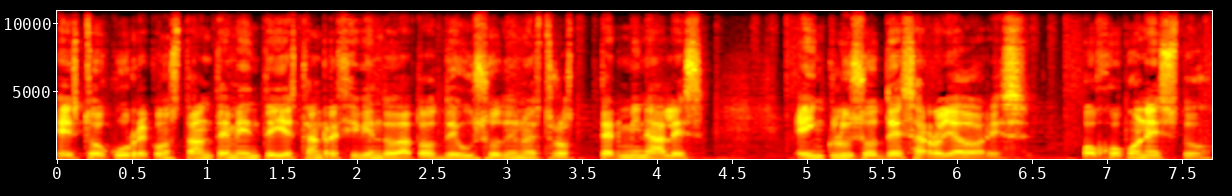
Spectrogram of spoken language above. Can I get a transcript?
esto ocurre constantemente y están recibiendo datos de uso de nuestros terminales e incluso desarrolladores. Ojo con esto.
